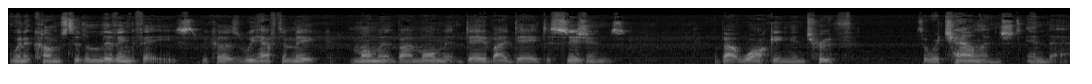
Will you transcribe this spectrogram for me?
when it comes to the living phase because we have to make moment by moment, day by day decisions about walking in truth. So we're challenged in that.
